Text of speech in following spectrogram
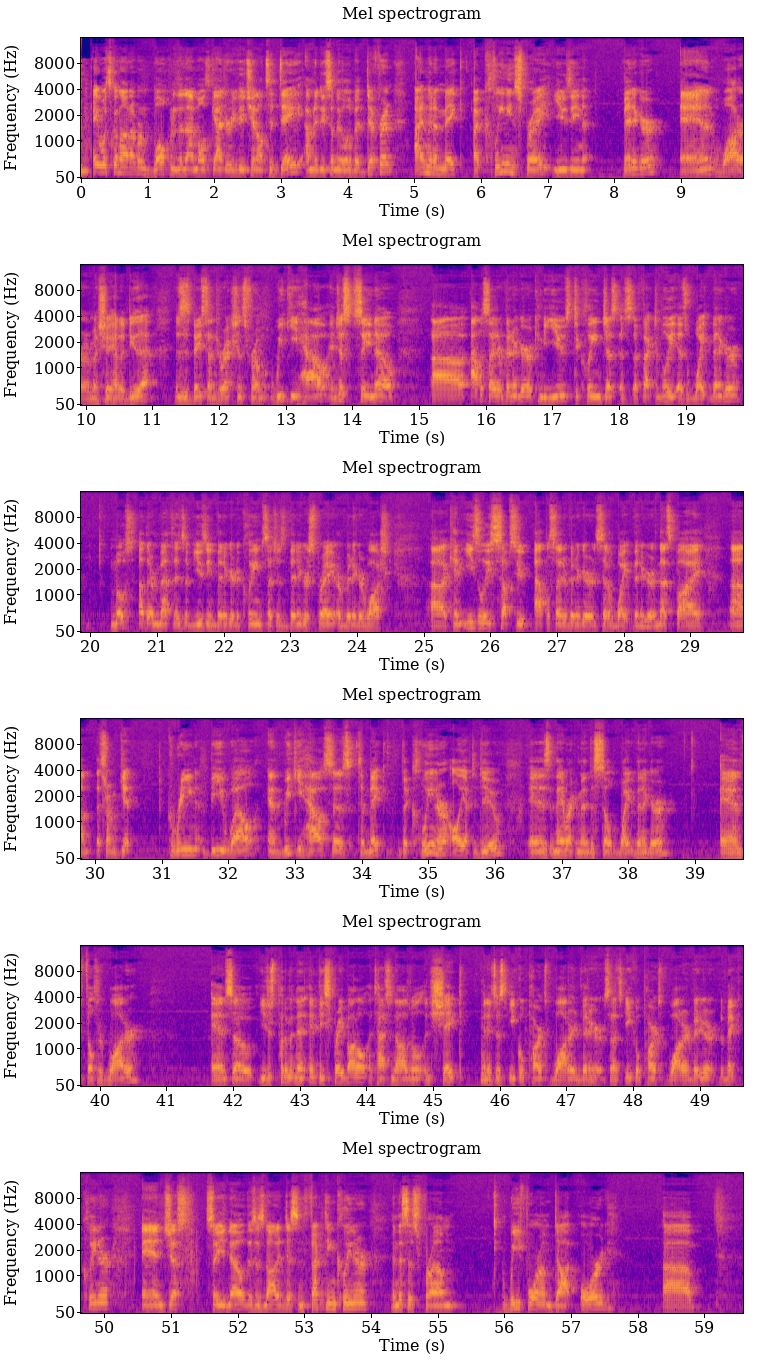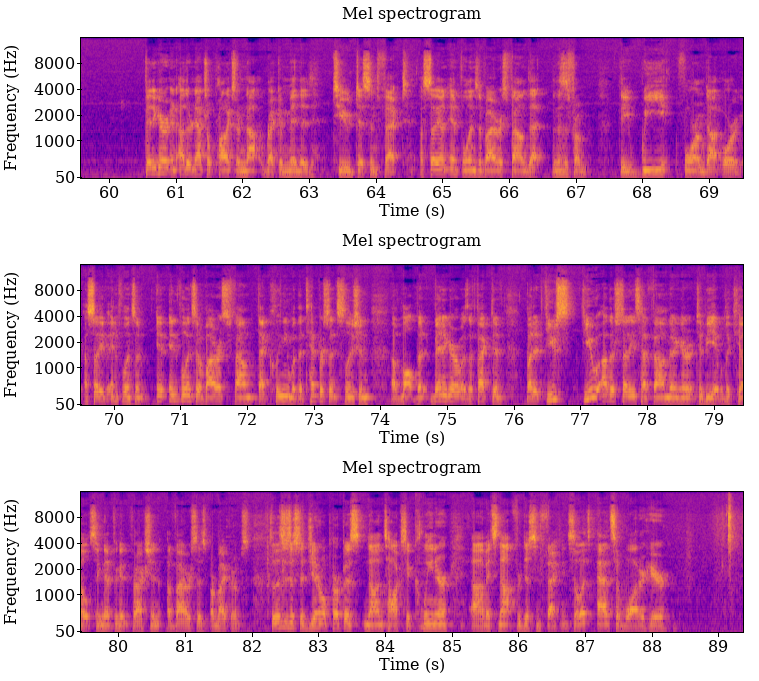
Hey, what's going on everyone? Welcome to the Nine Malls Gadget Review channel. Today I'm going to do something a little bit different. I'm going to make a cleaning spray using vinegar and water. I'm going to show you how to do that. This is based on directions from WikiHow. And just so you know, uh, apple cider vinegar can be used to clean just as effectively as white vinegar. Most other methods of using vinegar to clean, such as vinegar spray or vinegar wash, uh, can easily substitute apple cider vinegar instead of white vinegar. And that's by um, that's from Get Green Be Well. And WikiHow says to make the cleaner, all you have to do is, and they recommend distilled white vinegar and filtered water. And so you just put them in an empty spray bottle, attach the nozzle, and shake, and it's just equal parts water and vinegar. So that's equal parts water and vinegar to make a cleaner. And just so you know, this is not a disinfecting cleaner, and this is from weforum.org. Uh, Vinegar and other natural products are not recommended to disinfect. A study on influenza virus found that, and this is from the weforum.org. A study of influenza, influenza virus found that cleaning with a 10% solution of malt vinegar was effective, but it few, few other studies have found vinegar to be able to kill significant fraction of viruses or microbes. So this is just a general purpose, non-toxic cleaner. Um, it's not for disinfecting. So let's add some water here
